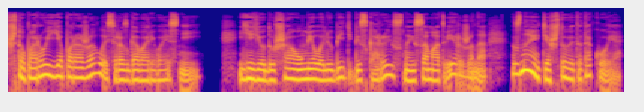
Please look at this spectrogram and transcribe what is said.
что порой я поражалась, разговаривая с ней. Ее душа умела любить бескорыстно и самоотверженно. Знаете, что это такое?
